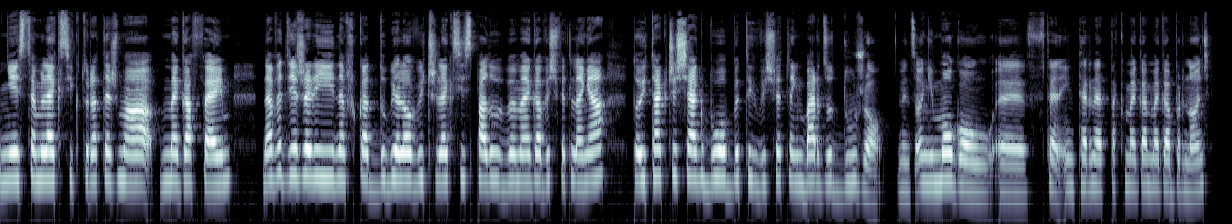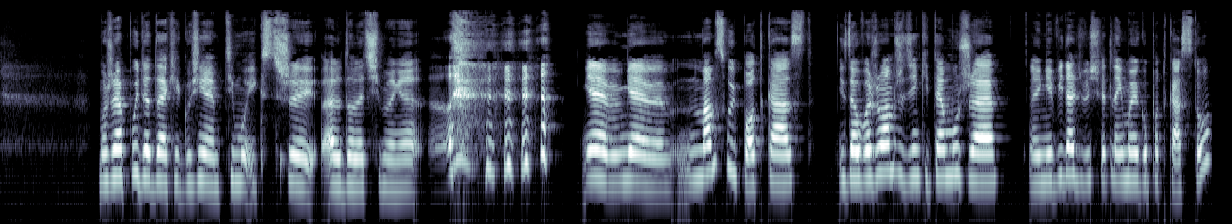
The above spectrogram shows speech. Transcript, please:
Nie jestem Lexi, która też ma mega fame. Nawet jeżeli na przykład Dubielowi czy Lexi spadłyby mega wyświetlenia, to i tak czy siak byłoby tych wyświetleń bardzo dużo, więc oni mogą y, w ten internet tak mega, mega brnąć. Może ja pójdę do jakiegoś, nie wiem, Teamu X3, L dolecimy, nie? nie wiem, nie wiem. Mam swój podcast i zauważyłam, że dzięki temu, że nie widać wyświetleń mojego podcastu,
